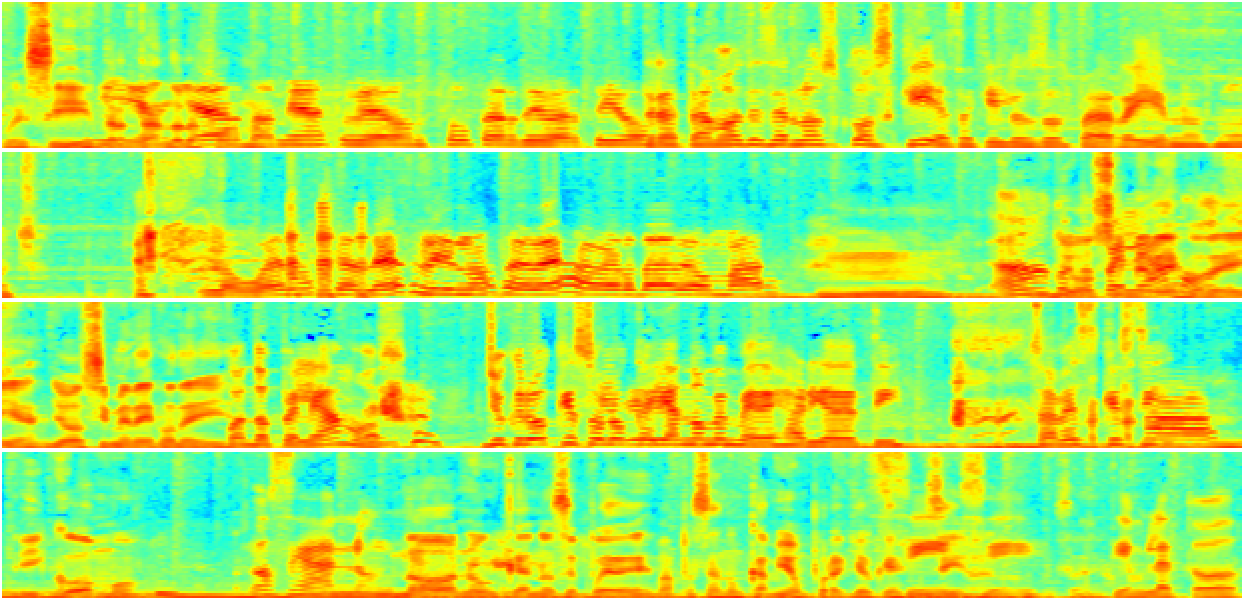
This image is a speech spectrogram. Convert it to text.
Pues sí, Y tratando la forma. También estuvieron súper divertidos. Tratamos de hacernos cosquillas aquí los dos para reírnos mucho. Lo bueno es que Leslie no se deja, ¿verdad, de Omar? Mm, Ah, cuando yo sí me dejo peleamos. de ella. Yo sí me dejo de ella. Cuando peleamos, yo creo que solo callándome me dejaría de ti. ¿Sabes que sí? ¿Y cómo? O sea, nunca. No, nunca, no se puede. ¿Va pasando un camión por aquí o qué? Sí, va. sí, tiembla todo.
